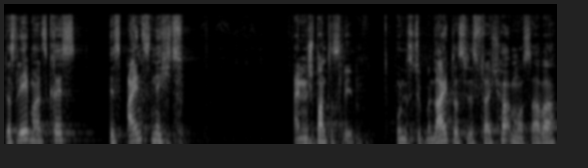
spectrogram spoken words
Das Leben als Christ ist eins nicht ein entspanntes Leben. Und es tut mir leid, dass ich das vielleicht hören muss, aber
